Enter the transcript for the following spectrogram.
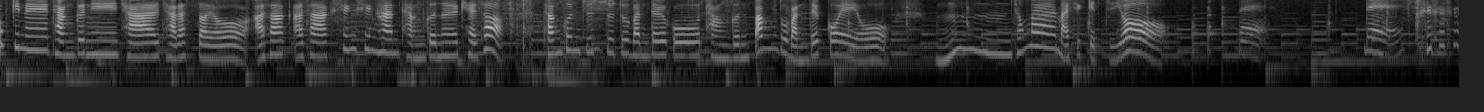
토끼네 당근이 잘 자랐어요. 아삭아삭 싱싱한 당근을 캐서 당근 주스도 만들고 당근 빵도 만들 거예요. 음, 정말 맛있겠지요? 네. 네.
